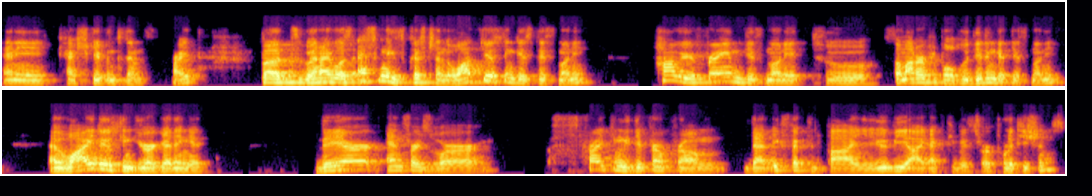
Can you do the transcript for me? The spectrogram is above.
any cash given to them, right? But when I was asking this question, what do you think is this money? How you frame this money to some other people who didn't get this money? And why do you think you're getting it? Their answers were strikingly different from that expected by UBI activists or politicians.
